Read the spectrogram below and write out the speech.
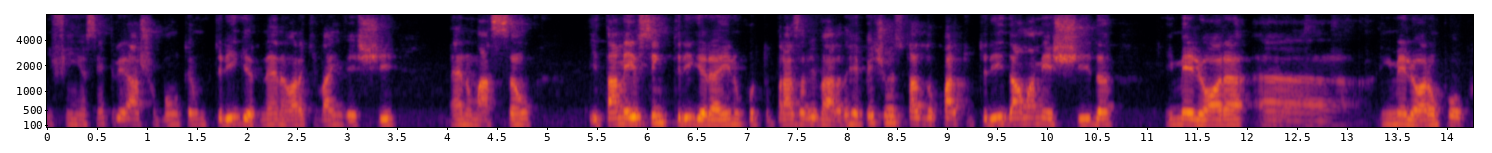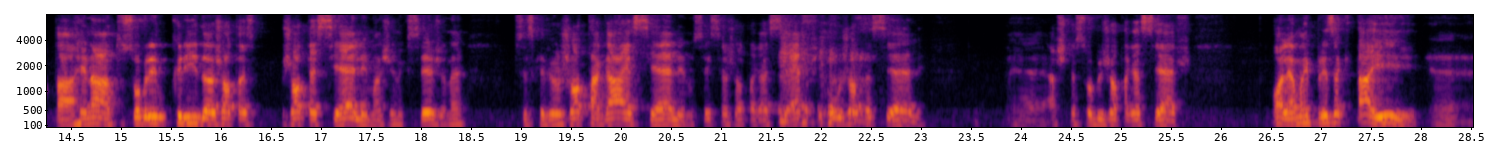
Enfim, eu sempre acho bom ter um trigger né, na hora que vai investir né, numa ação. E está meio sem trigger aí no curto prazo a Vivara. De repente, o resultado do quarto TRI dá uma mexida e melhora, uh, e melhora um pouco. Tá, Renato, sobre o CRI da J, JSL, imagino que seja, né? Você escreveu JHSL, não sei se é JHSF ou JSL. É, acho que é sobre JHSF. Olha, é uma empresa que está aí, é,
